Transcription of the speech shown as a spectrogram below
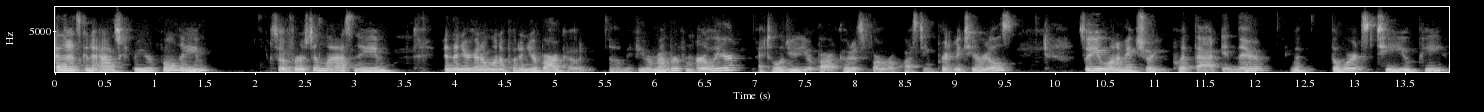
And then it's going to ask for your full name. So first and last name, and then you're going to want to put in your barcode. Um, if you remember from earlier, I told you your barcode is for requesting print materials. So you want to make sure you put that in there with the words TUP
